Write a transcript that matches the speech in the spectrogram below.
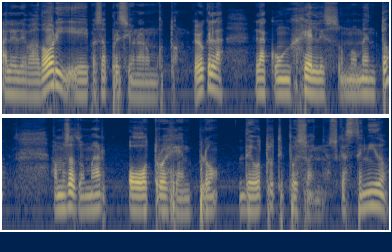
elevador y, vas a presionar un botón. Creo que la, la congeles un momento. Vamos a tomar otro ejemplo de otro tipo de sueños que has tenido.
